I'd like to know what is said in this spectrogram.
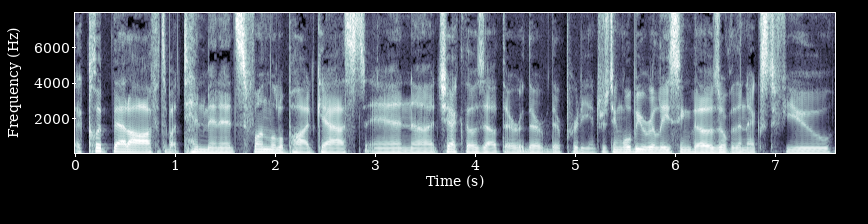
I clipped that off. It's about ten minutes. Fun little podcast, and uh, check those out. They're they're they're pretty interesting. We'll be releasing those over the next few,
